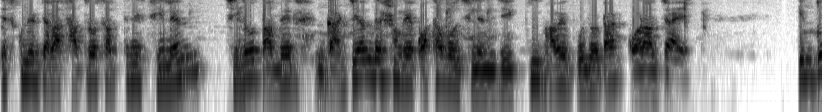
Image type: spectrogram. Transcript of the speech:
স্কুলের যারা ছাত্রছাত্রী ছিলেন, ছিল তাদের গার্জিয়ানদের সঙ্গে কথা বলছিলেন যে কীভাবে পুজোটা করা যায়। কিন্তু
